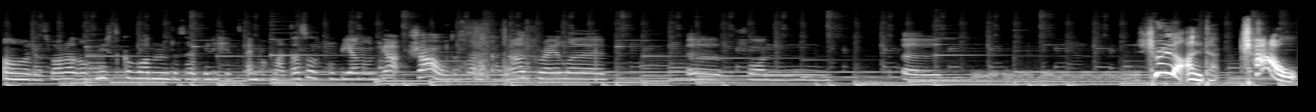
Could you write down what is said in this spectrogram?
Oh, das war dann auch nichts geworden. Deshalb will ich jetzt einfach mal das ausprobieren. Und ja, ciao. Das war der Kanal-Trailer äh, von äh, Schüleralltag. Ciao!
